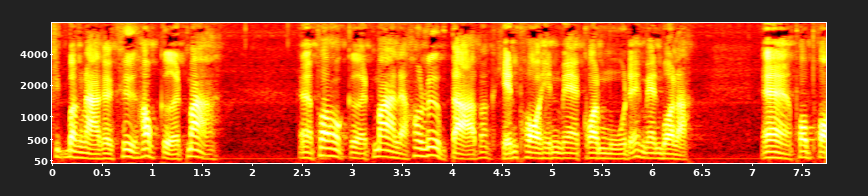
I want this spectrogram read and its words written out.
คิดเบื้องนาก็คือเขาเกิดมาพ่อเขาเกิดมาแล้วเขาเริ่มตาบ้างเห็นพอเห็นแม่ก่อนหมูได้แมนบอละพอพอ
